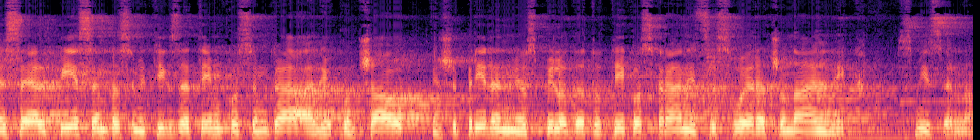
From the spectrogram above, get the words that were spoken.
esej ali pesem, pa se mi tik za tem, ko sem ga ali jo končal in še preden mi je uspelo, da to teko shraniti svoj računalnik. Smiselno.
